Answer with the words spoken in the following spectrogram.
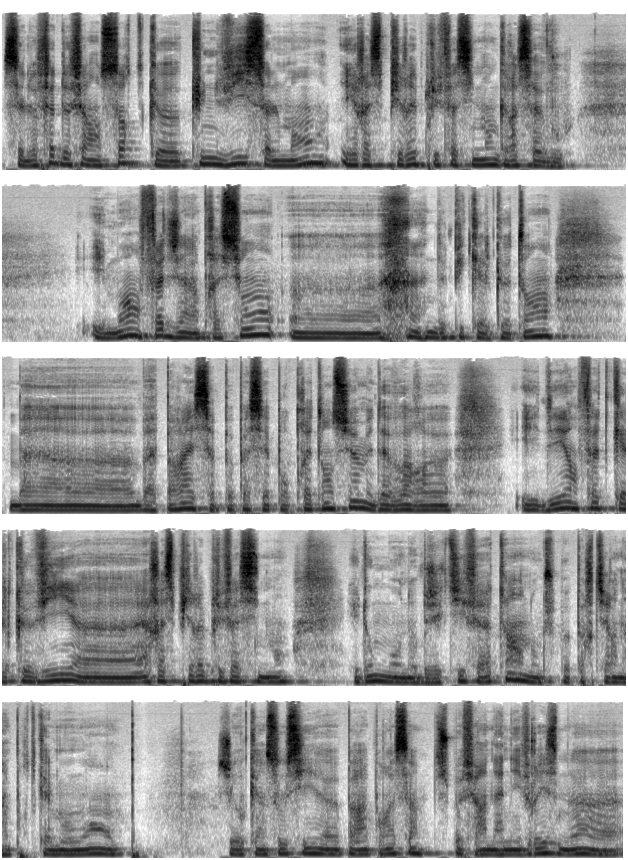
c'est le fait de faire en sorte que qu'une vie seulement est respirée plus facilement grâce à vous. Et moi en fait j'ai l'impression euh, depuis quelque temps. Bah, bah, pareil, ça peut passer pour prétentieux, mais d'avoir euh, aidé en fait quelques vies à, à, respirer plus facilement. Et donc mon objectif est atteint, donc je peux partir à n'importe quel moment j'ai aucun souci euh, par rapport à ça. Je peux faire un anévrisme, là.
